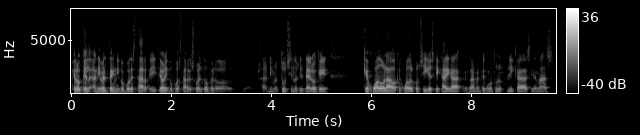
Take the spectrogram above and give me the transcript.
creo que a nivel técnico puede estar y teórico puede estar resuelto, pero, o sea, dímelo tú, siendo sincero, que qué jugadora o qué jugador consigues que caiga realmente como tú lo explicas y demás,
